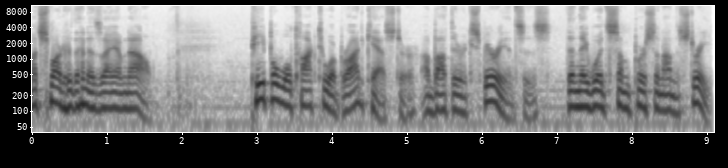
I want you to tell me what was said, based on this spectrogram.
much smarter than as I am now. People will talk to a broadcaster about their experiences than they would some person on the street.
